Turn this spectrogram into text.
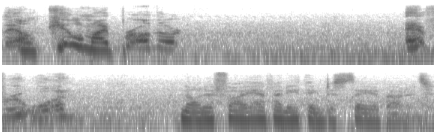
They'll kill my brother. Everyone. Not if I have anything to say about it.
